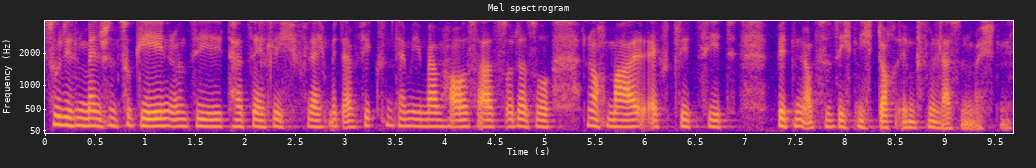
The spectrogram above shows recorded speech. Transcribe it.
zu diesen Menschen zu gehen und sie tatsächlich vielleicht mit einem fixen Termin beim Hausarzt oder so nochmal explizit bitten, ob sie sich nicht doch impfen lassen möchten.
